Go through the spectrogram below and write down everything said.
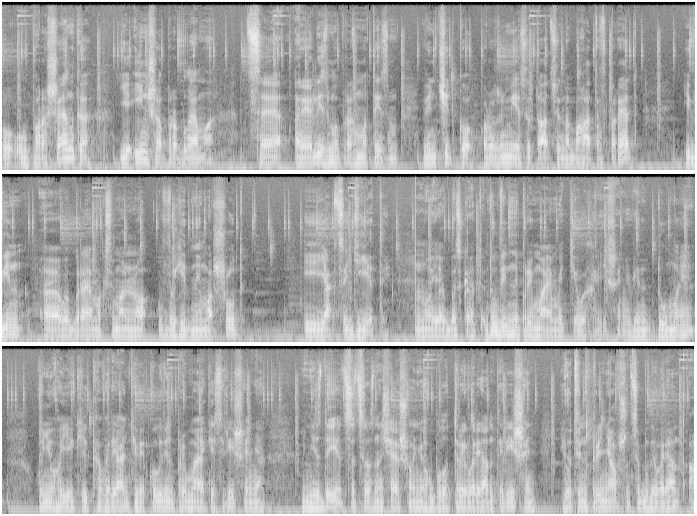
У, у Порошенка є інша проблема. Це реалізм і прагматизм. Він чітко розуміє ситуацію набагато вперед, і він е, вибирає максимально вигідний маршрут і як це діяти. Ну, як би сказати, ну він не приймає миттєвих рішень. Він думає, у нього є кілька варіантів. Коли він приймає якесь рішення, мені здається, це означає, що у нього було три варіанти рішень, і от він прийняв, що це буде варіант А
